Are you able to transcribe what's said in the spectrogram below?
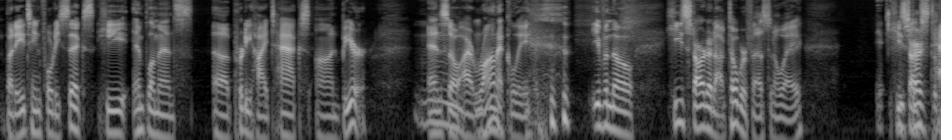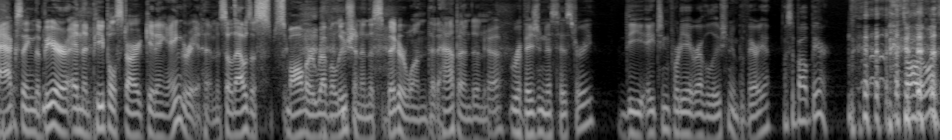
but 1846, he implements a pretty high tax on beer. And so, Mm-hmm. ironically, even though he started Oktoberfest in a way, he, starts, starts the- taxing the beer, and then people start getting angry at him. And so that was a s- smaller revolution and this bigger one that happened. And Yeah. Revisionist history. The 1848 revolution in Bavaria was about beer. That's all it was.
